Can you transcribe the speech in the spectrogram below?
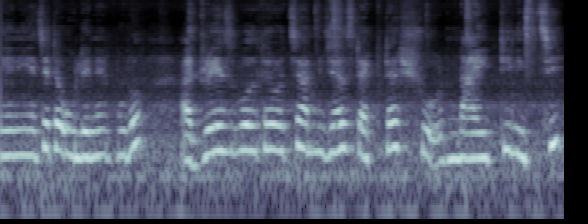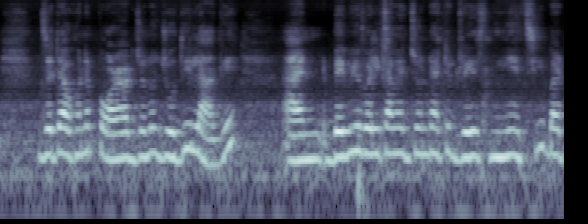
নিয়ে নিয়েছে, এটা উলেনের পুরো। আর ড্রেস বলতে হচ্ছে আমি জাস্ট একটা নাইটি নিচ্ছি, যেটা ওখানে পরার জন্য যদি লাগে। অ্যান্ড বেবি ওয়েলকামের জন্য একটা ড্রেস নিয়েছি বাট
